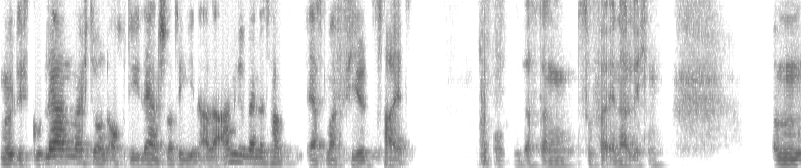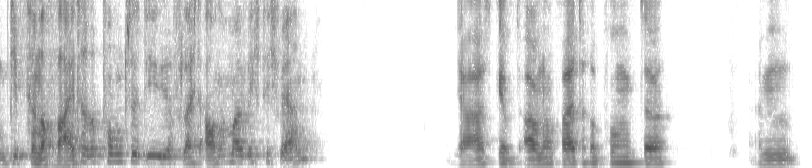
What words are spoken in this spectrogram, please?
möglichst gut lernen möchte und auch die Lernstrategien alle angewendet habe, erstmal viel Zeit, um das dann zu verinnerlichen. Ähm, gibt es denn noch weitere Punkte, die vielleicht auch nochmal wichtig wären? Ja, es gibt auch noch weitere Punkte. Ähm,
